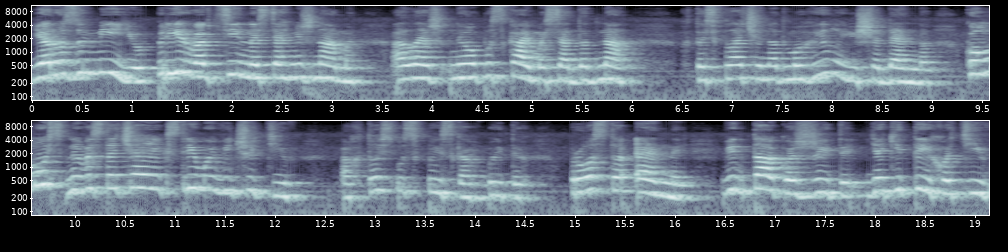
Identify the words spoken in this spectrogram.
Я розумію, прірва в цінностях між нами, але ж не опускаймося до дна. Хтось плаче над могилою щоденно, комусь не вистачає екстриму відчуттів, а хтось у списках битих, просто енний. Він також жити, як і ти хотів.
